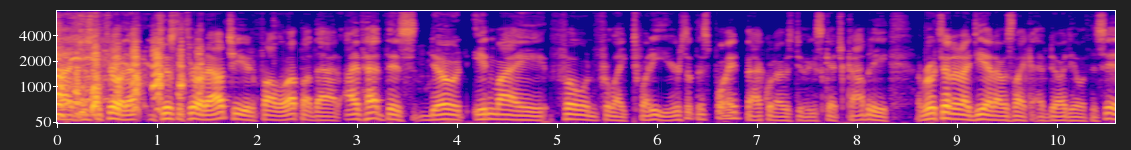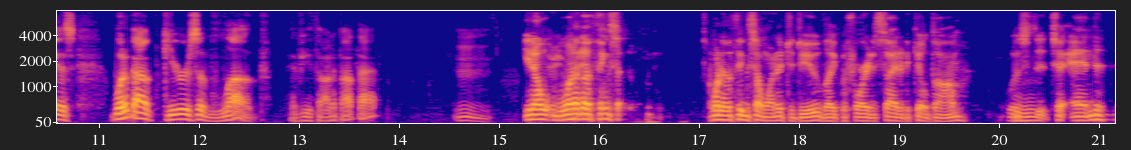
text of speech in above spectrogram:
Uh, just to throw it out, just to throw it out to you to follow up on that. I've had this note in my phone for like 20 years at this point. Back when I was doing sketch comedy, I wrote down an idea and I was like, I have no idea what this is. What about Gears of Love? Have you thought about that? You know, Very one of the things, one of the things I wanted to do, like before I decided to kill Dom, was Mhm. to, to end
